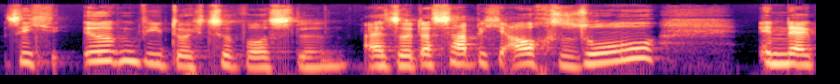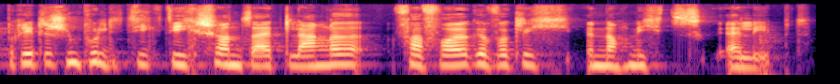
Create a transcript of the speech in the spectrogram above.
sich irgendwie durchzuwursteln. Also das habe ich auch so in der britischen Politik, die ich schon seit lange verfolge, wirklich noch nichts erlebt.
